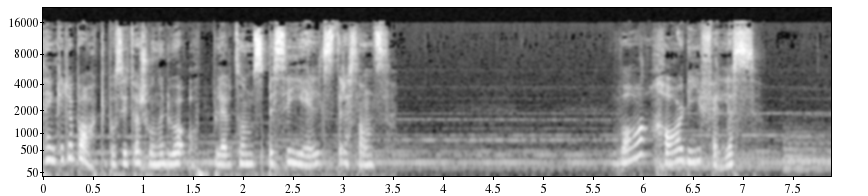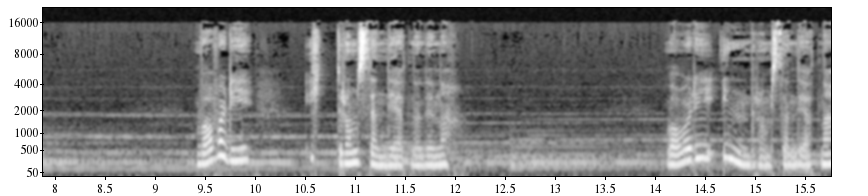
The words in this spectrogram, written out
tenker tilbake på situasjoner du har opplevd som spesielt stressende, hva har de felles? Hva var de ytre omstendighetene dine? Hva var de indre omstendighetene?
